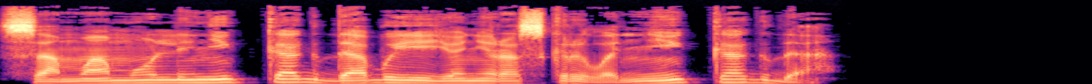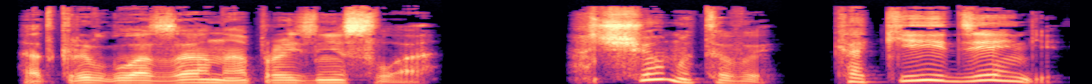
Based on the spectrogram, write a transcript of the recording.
Сама Молли никогда бы ее не раскрыла. Никогда. Открыв глаза, она произнесла. «О чем это вы? Какие деньги?»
